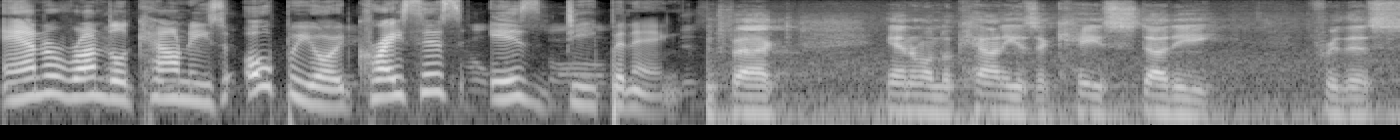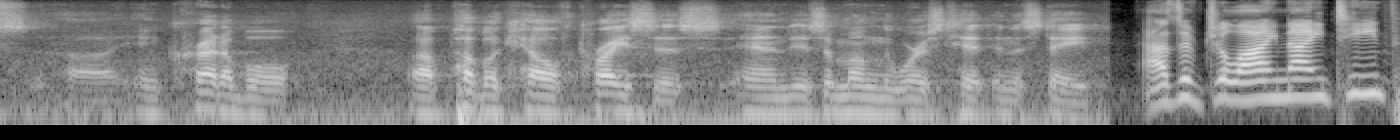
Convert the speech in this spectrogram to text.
Anne Arundel County's opioid crisis is deepening. In fact, Anne Arundel County is a case study for this uh, incredible uh, public health crisis and is among the worst hit in the state. As of July 19th,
